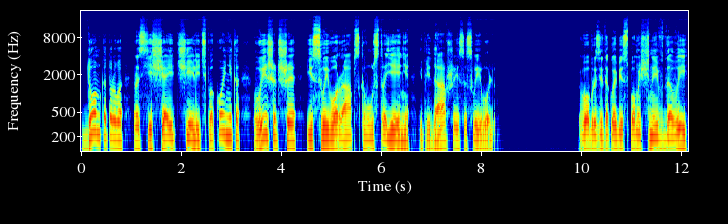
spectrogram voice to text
дом которого расхищает челядь покойника, вышедшая из своего рабского устроения и предавшаяся своеволию. В образе такой беспомощной вдовы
